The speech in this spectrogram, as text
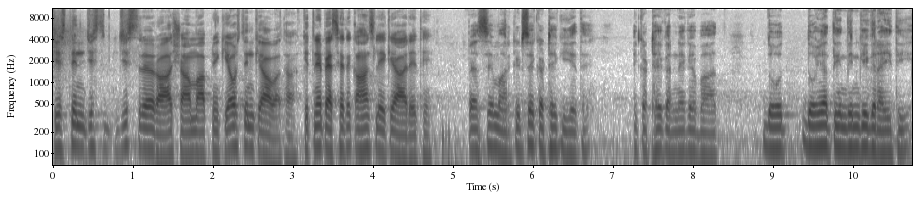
जिस दिन जिस जिस रात शाम आपने किया उस दिन क्या हुआ था? कितने पैसे थे? कहाँ से लेके आ रहे थे? पैसे मार्केट से इकट्ठे किए थे। इकट्ठे करने के बाद दो दो या तीन दिन की गिराई थी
